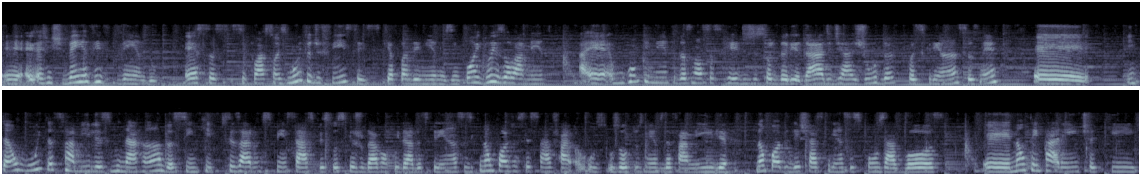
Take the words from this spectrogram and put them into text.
é, a gente venha vivendo essas situações muito difíceis que a pandemia nos impõe, do isolamento, é, um rompimento das nossas redes de solidariedade, de ajuda com as crianças, né? É, então, muitas famílias me narrando assim que precisaram dispensar as pessoas que ajudavam a cuidar das crianças e que não podem acessar os, os outros membros da família, não podem deixar as crianças com os avós, é, não tem parente aqui,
